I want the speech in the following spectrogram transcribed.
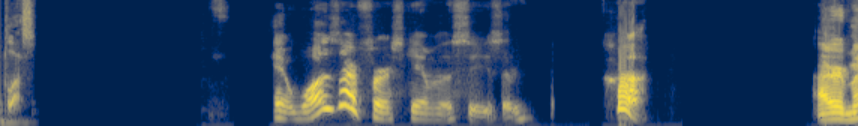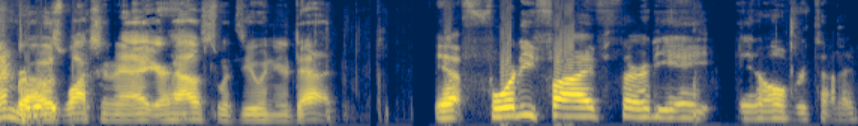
plus. It was our first game of the season. Huh. I remember I was watching it at your house with you and your dad. Yeah, 45-38 in overtime.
